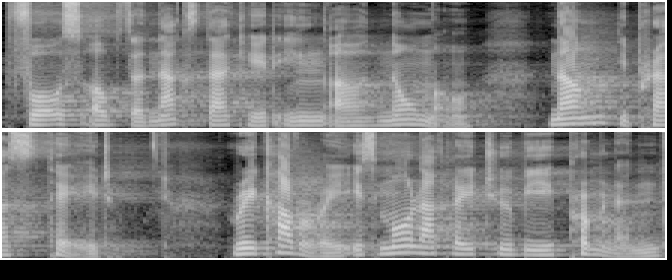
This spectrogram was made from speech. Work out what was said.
fourths of the next decade in a normal, non depressed state. Recovery is more likely to be permanent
